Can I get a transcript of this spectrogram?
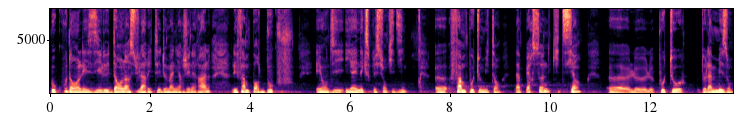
beaucoup dans les îles et dans l'insularité de manière générale, les femmes portent beaucoup. Et on dit, il y a une expression qui dit euh, femme potomitan, la personne qui tient euh, le, poteau de la maison.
